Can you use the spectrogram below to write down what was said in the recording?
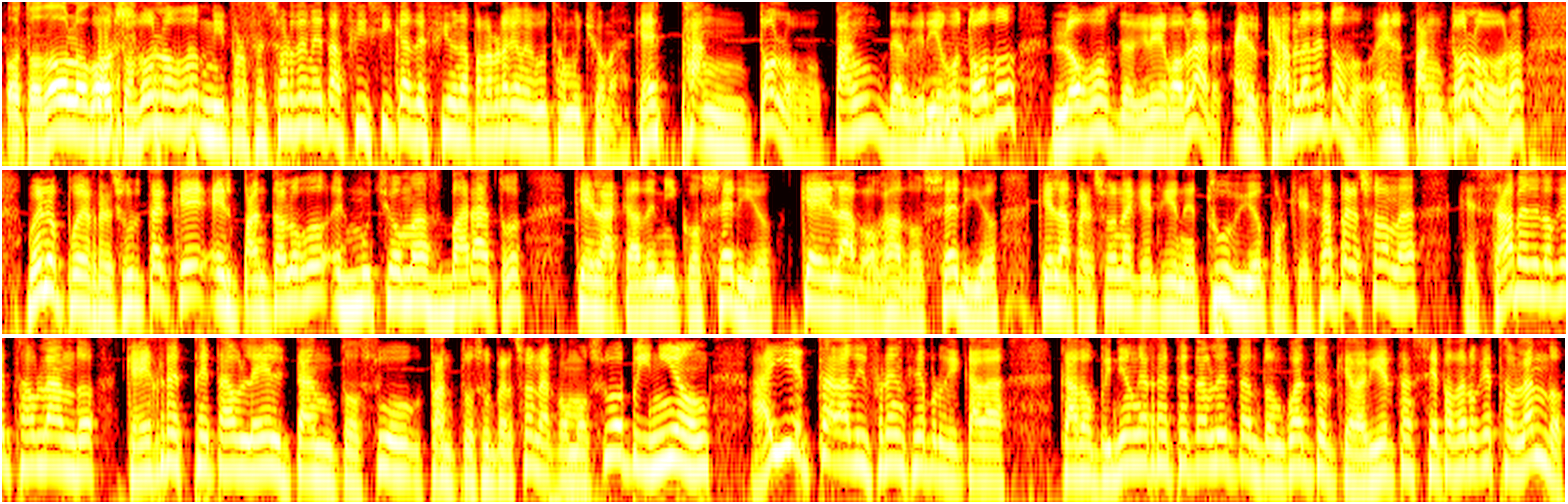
Otodólogos. Otodólogo, mi profesor de metafísica decía una palabra que me gusta mucho más, que es pantólogo. Pan del Mm. griego todo, logos del griego hablar. El que habla de todo, el pantólogo, ¿no? Bueno, pues resulta que el pantólogo es mucho más barato que el académico serio, que el abogado serio, que la persona que tiene estudio, porque esa persona que sabe de lo que está hablando, que es respetable él, tanto su, tanto su persona como su opinión, ahí está la diferencia, porque cada, cada opinión es respetable en tanto en cuanto el que la abierta sepa de lo que está hablando.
